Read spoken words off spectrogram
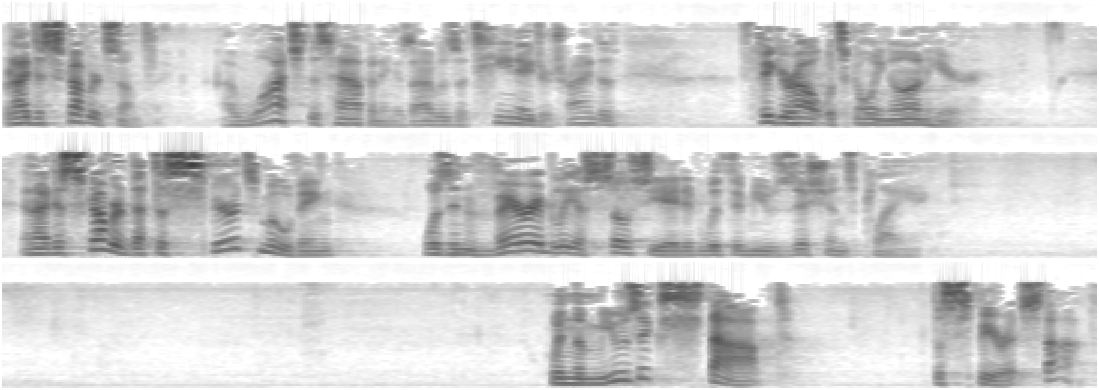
But I discovered something. I watched this happening as I was a teenager trying to figure out what's going on here. And I discovered that the Spirit's moving was invariably associated with the musicians playing. When the music stopped, the Spirit stopped.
